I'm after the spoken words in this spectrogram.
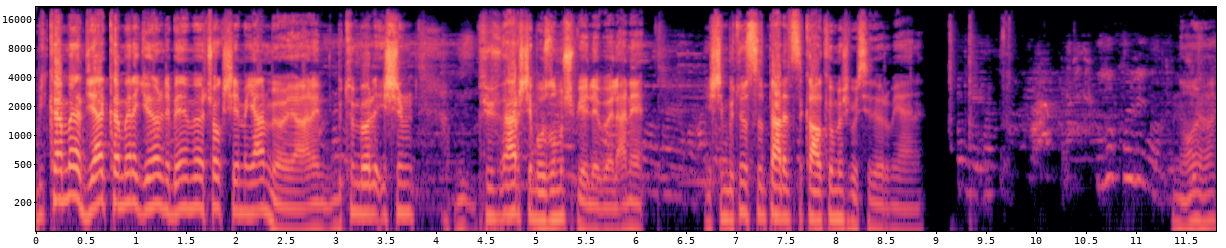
Bir kamera diğer kamera genelde benim böyle çok şeyime gelmiyor yani. Hani bütün böyle işim püf her şey bozulmuş bir yere böyle hani. işin bütün sır perdesi kalkıyormuş gibi hissediyorum yani. Ne oluyor?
